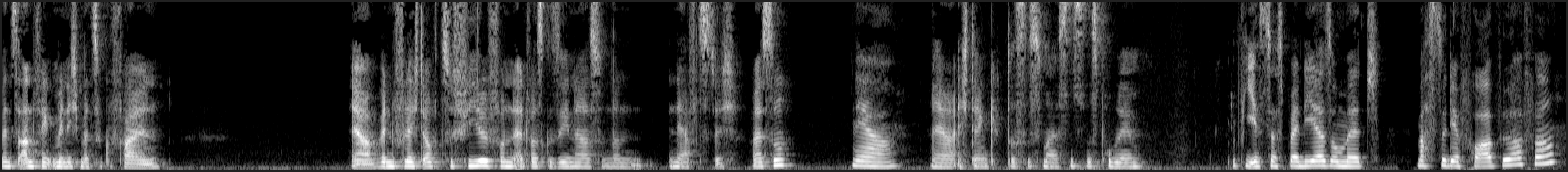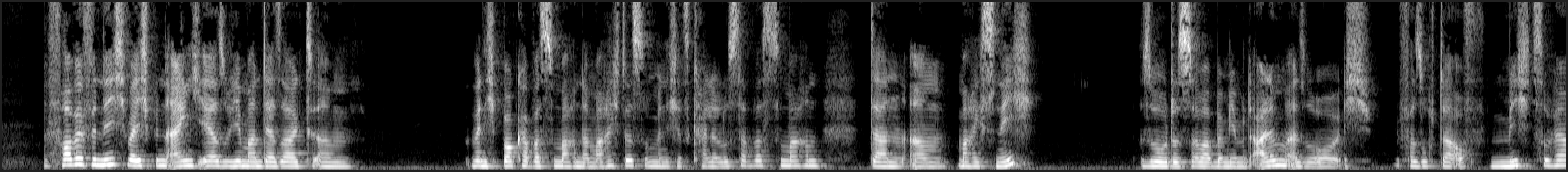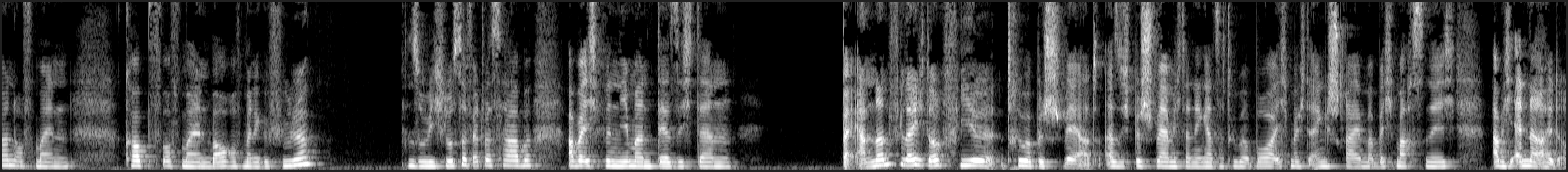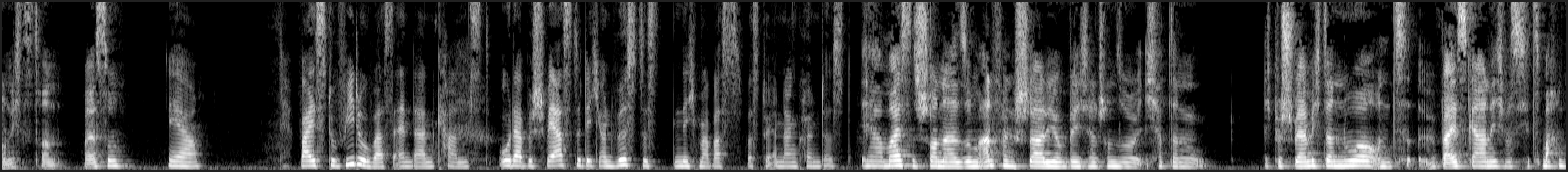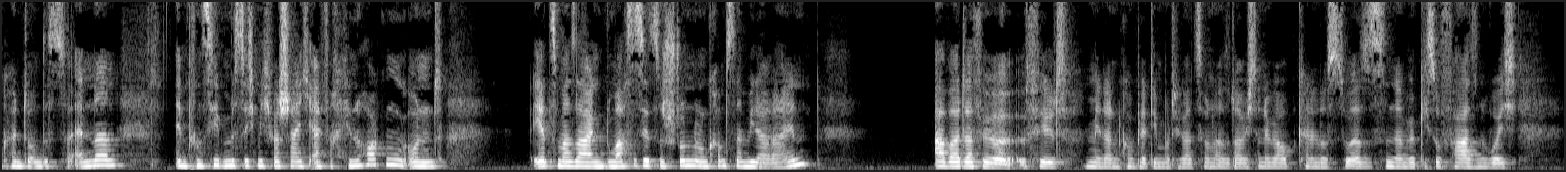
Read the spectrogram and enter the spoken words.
Wenn es anfängt, mir nicht mehr zu gefallen. Ja, wenn du vielleicht auch zu viel von etwas gesehen hast und dann nervt's dich, weißt du? Ja. Ja, ich denke, das ist meistens das Problem. Wie ist das bei dir so mit, machst du dir Vorwürfe? Vorwürfe nicht, weil ich bin eigentlich eher so jemand, der sagt, ähm, wenn ich Bock habe, was zu machen, dann mache ich das. Und wenn ich jetzt keine Lust habe, was zu machen, dann ähm, mache ich es nicht. So, das ist aber bei mir mit allem. Also ich versuche da auf mich zu hören, auf meinen Kopf, auf meinen Bauch, auf meine Gefühle, so wie ich Lust auf etwas habe. Aber ich bin jemand, der sich dann bei anderen vielleicht auch viel drüber beschwert. Also ich beschwere mich dann den ganzen Tag drüber, boah, ich möchte eigentlich schreiben, aber ich mach's nicht. Aber ich ändere halt auch nichts dran, weißt du? Ja. Weißt du, wie du was ändern kannst? Oder beschwerst du dich und wüsstest nicht mal was, was du ändern könntest? Ja, meistens schon. Also im Anfangsstadium bin ich dann schon so, ich habe dann, ich beschwere mich dann nur und weiß gar nicht, was ich jetzt machen könnte, um das zu ändern. Im Prinzip müsste ich mich wahrscheinlich einfach hinhocken und jetzt mal sagen, du machst es jetzt eine Stunde und kommst dann wieder rein. Aber dafür fehlt mir dann komplett die Motivation. Also da habe ich dann überhaupt keine Lust zu. Also es sind dann wirklich so Phasen, wo ich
